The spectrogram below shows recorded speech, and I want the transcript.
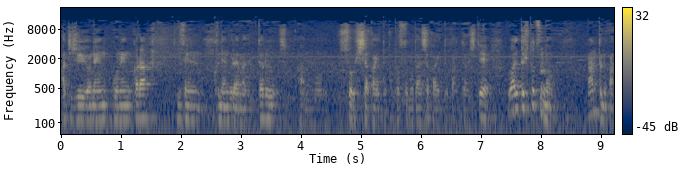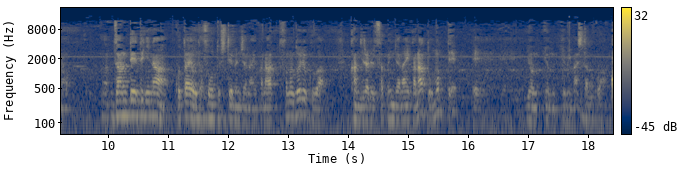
84年5年から2009年ぐらいまで至るあの消費社会とかポストモダン社会とかに対して割と一つの何ていうのかな暫定的な答えを出そうとしてるんじゃないかなその努力は感じられる作品じゃないかなと思って、えー、読読みました僕は。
